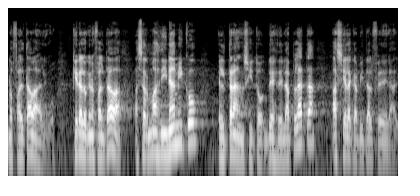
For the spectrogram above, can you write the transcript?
nos faltaba algo. ¿Qué era lo que nos faltaba? Hacer más dinámico el tránsito desde La Plata hacia la capital federal.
